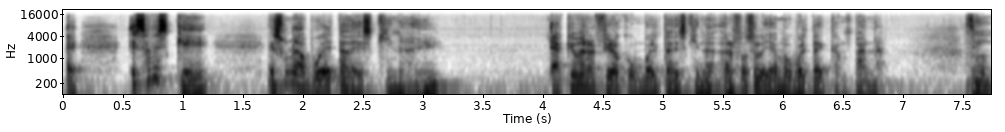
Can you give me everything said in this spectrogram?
eh, ¿Sabes qué? Es una vuelta de esquina, ¿eh? ¿A qué me refiero con vuelta de esquina? Alfonso le llama vuelta de campana. Sí.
